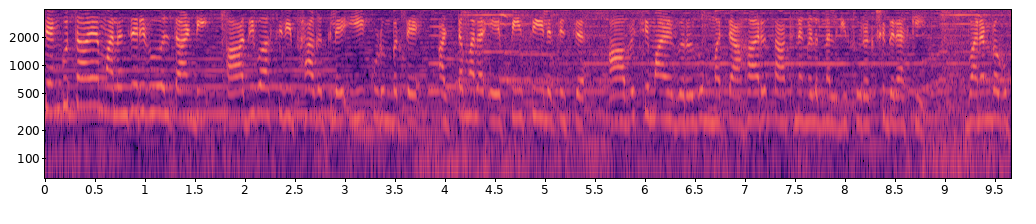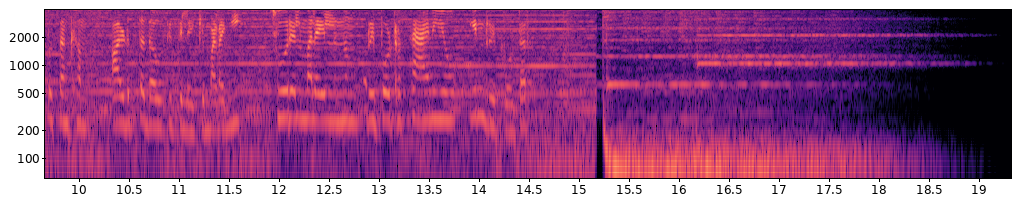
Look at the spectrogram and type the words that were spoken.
ചെങ്കുത്തായ മലഞ്ചെരിവുകൾ താണ്ടി ആദിവാസി വിഭാഗത്തിലെ ഈ കുടുംബത്തെ അട്ടമല എ പി സിയിലെത്തിച്ച് ആവശ്യമായ വിറകും മറ്റ് ആഹാര സാധനങ്ങളും നൽകി സുരക്ഷിതരാക്കി വനം വകുപ്പ് സംഘം അടുത്ത ദൗത്യത്തിലേക്ക് മടങ്ങി. ചൂരൽമലയിൽ നിന്നും റിപ്പോർട്ടർ സാനിയോ ഇൻ റിപ്പോർട്ടർ.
